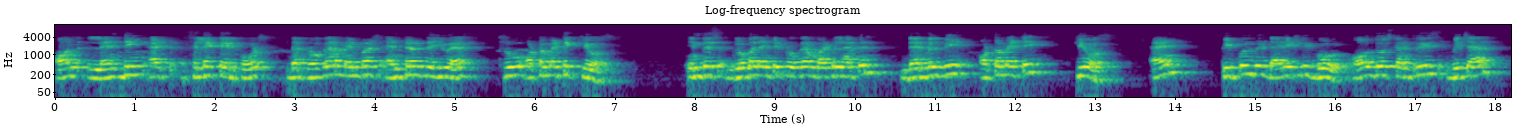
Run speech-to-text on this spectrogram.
on landing at select airports. The program members enter the US through automatic kiosks. In this global entry program what will happen? There will be automatic kiosks and people will directly go. All those countries which are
